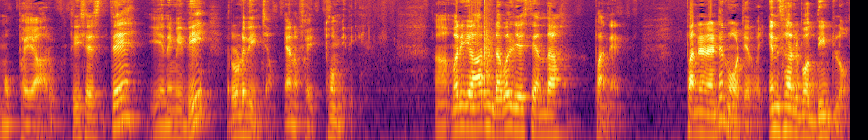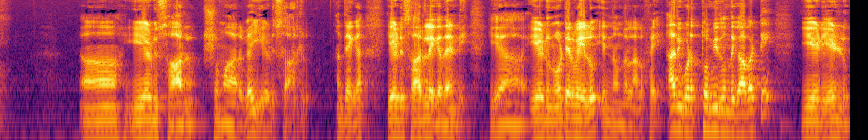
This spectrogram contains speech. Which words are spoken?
ముప్పై ఆరు. తీసేస్తే ఎనిమిది రెండు దించాం. ఎనభై తొమ్మిది. మరి ఈ ఆరుని డబల్ చేస్తే ఎంత? పన్నెండు. పన్నెండు అంటే నూట ఇరవై. ఎన్నిసార్లు పోతుంది దీంట్లో? ఏడు సార్లు. సుమారుగా ఏడు సార్లు. అంతేగా? ఏడు సార్లే కదండి. ఏడు నూట ఇరవైలు ఎనిమిది వందల నలభై. అది కూడా తొమ్మిది ఉంది కాబట్టి ఏడు ఏళ్ళు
